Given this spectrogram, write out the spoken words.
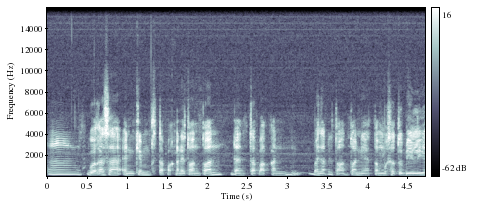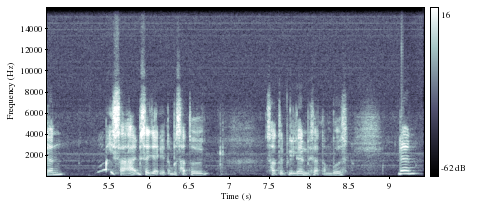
Hmm, gue rasa Endgame tetap akan ditonton dan tetap akan banyak ditonton ya. Tembus satu billion. Bisa bisa jadi tembus satu satu billion bisa tembus. Dan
